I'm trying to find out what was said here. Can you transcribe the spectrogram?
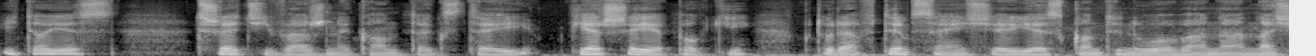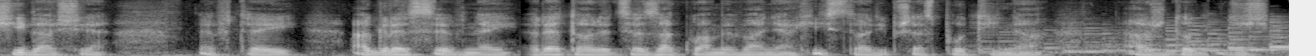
I to jest trzeci ważny kontekst tej pierwszej epoki, która w tym sensie jest kontynuowana, nasila się w tej agresywnej retoryce zakłamywania historii przez Putina aż do dzisiaj.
